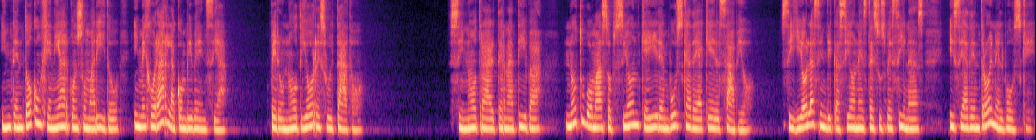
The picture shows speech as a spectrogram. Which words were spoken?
intentó congeniar con su marido y mejorar la convivencia, pero no dio resultado. Sin otra alternativa, no tuvo más opción que ir en busca de aquel sabio. Siguió las indicaciones de sus vecinas y se adentró en el bosque.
